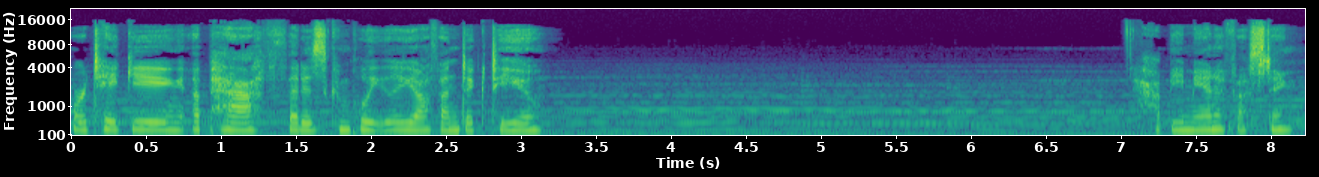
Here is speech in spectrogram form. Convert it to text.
or taking a path that is completely authentic to you. Happy manifesting.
